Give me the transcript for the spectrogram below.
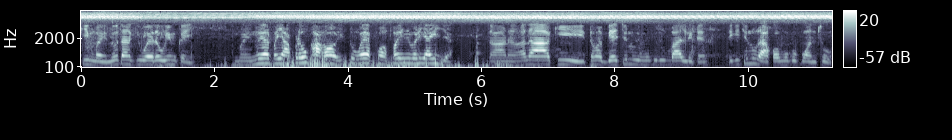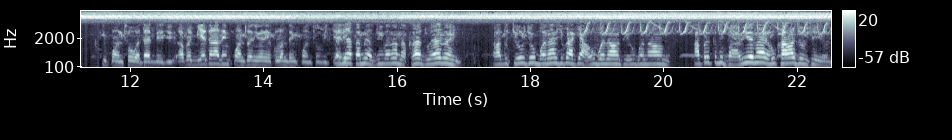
કે મહિનો તાર કેવું હોય રહું એમ કહી. મહિનો યાર ભાઈ આપણે હું ખાવા હોય તો હોય ફફાઈ ની વળી આવી ગયા. તાણ અને આ કી તમારે બે ચેલું મૂકું કીધું બાર લીટર. તે કી ચેલું રાખો મૂકું પાંચસો. કે પાંચસો વધારે દેજો. આપણે બે ત્રણ થઈને પાંચસો ની હોય એકલો થઈને પાંચસો વિચારી તમે હજુ બધા નખરા જોયા નહીં. આ તો જેવું જેવું બનાવે છે બાકી આવું બનાવો એવું બનાવો આપણે કદી ભાવીએ ના એવું ખાવા જોઈશે ઈવન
